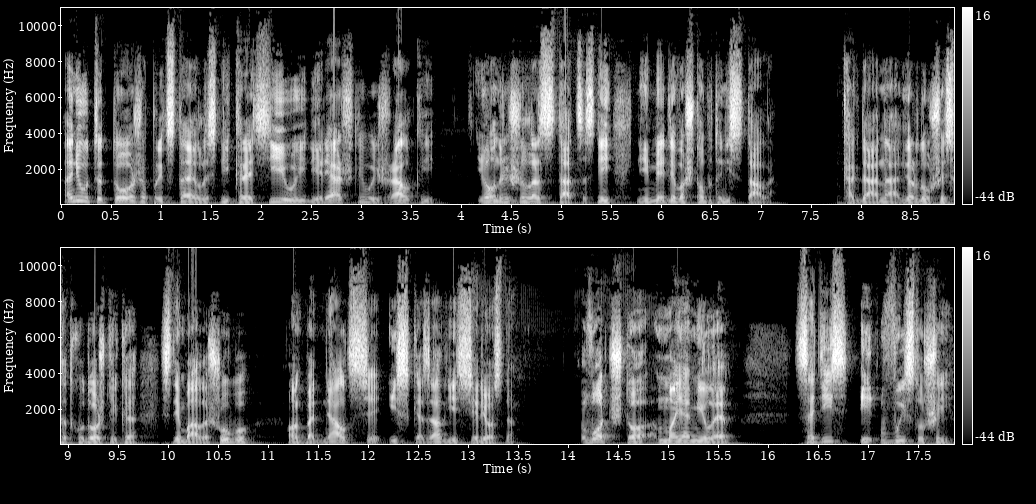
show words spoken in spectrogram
Анюта тоже представилась некрасивой, неряшливой, жалкой, и он решил расстаться с ней немедленно во что бы то ни стало. Когда она, вернувшись от художника, снимала шубу, он поднялся и сказал ей серьезно. «Вот что, моя милая, садись и выслушай.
